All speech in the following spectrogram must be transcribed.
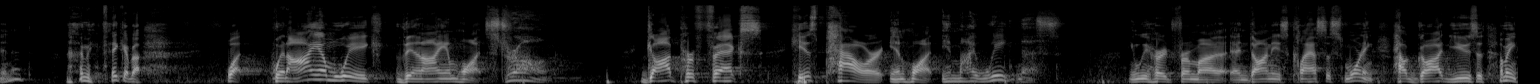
Isn't it? I mean, think about what? When I am weak, then I am what? Strong. God perfects his power in what? In my weakness. And we heard from uh, in Donnie's class this morning how God uses. I mean,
